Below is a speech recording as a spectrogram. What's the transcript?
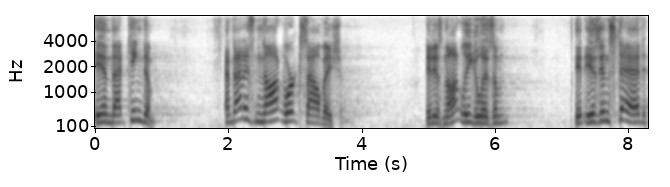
in that kingdom. And that is not work salvation, it is not legalism. It is instead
